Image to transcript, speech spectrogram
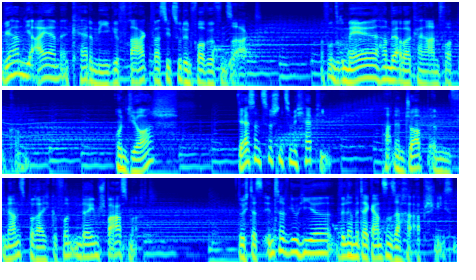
Wir haben die IAM Academy gefragt, was sie zu den Vorwürfen sagt. Auf unsere Mail haben wir aber keine Antwort bekommen. Und Josh, der ist inzwischen ziemlich happy. Hat einen Job im Finanzbereich gefunden, der ihm Spaß macht. Durch das Interview hier will er mit der ganzen Sache abschließen.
